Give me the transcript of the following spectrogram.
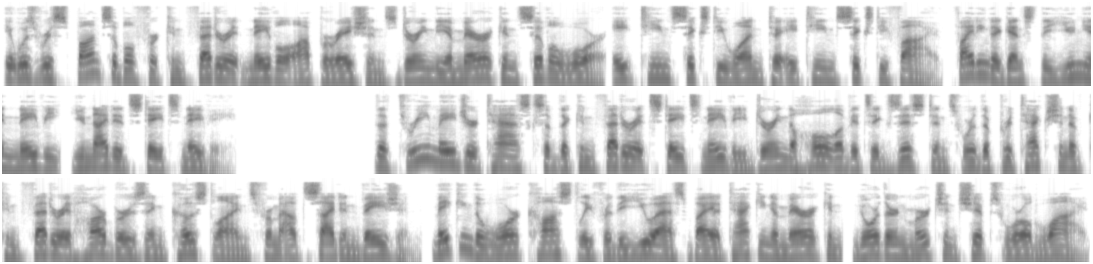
It was responsible for Confederate naval operations during the American Civil War 1861 fighting against the Union Navy, United States Navy. The three major tasks of the Confederate States Navy during the whole of its existence were the protection of Confederate harbors and coastlines from outside invasion, making the war costly for the U.S. by attacking American, northern merchant ships worldwide,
